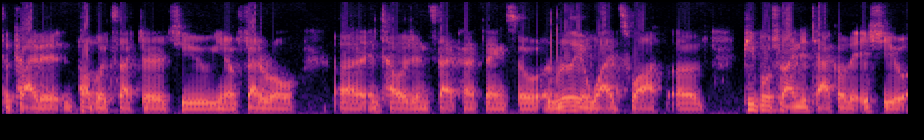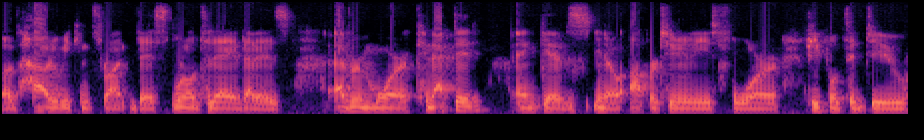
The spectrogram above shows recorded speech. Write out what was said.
the private and public sector to you know federal uh, intelligence, that kind of thing. So a, really a wide swath of people trying to tackle the issue of how do we confront this world today that is ever more connected and gives you know opportunities for people to do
